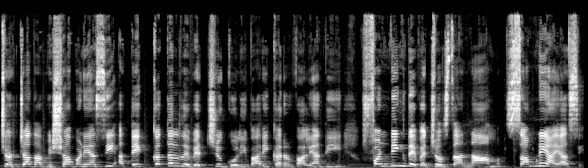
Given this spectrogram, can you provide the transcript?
ਚਰਚਾ ਦਾ ਵਿਸ਼ਾ ਬਣਿਆ ਸੀ ਅਤੇ ਕਤਲ ਦੇ ਵਿੱਚ ਗੋਲੀਬਾਰੀ ਕਰਨ ਵਾਲਿਆਂ ਦੀ ਫੰਡਿੰਗ ਦੇ ਵਿੱਚ ਉਸ ਦਾ ਨਾਮ ਸਾਹਮਣੇ ਆਇਆ ਸੀ।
